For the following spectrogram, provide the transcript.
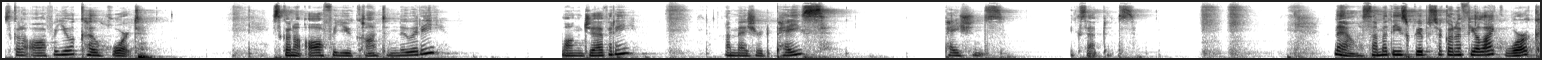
It's going to offer you a cohort. It's going to offer you continuity, longevity, a measured pace, patience, acceptance. Now, some of these groups are going to feel like work.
